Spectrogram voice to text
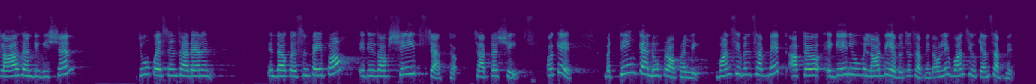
class and division. Two questions are there in in the question paper. It is of shapes chapter. Chapter shapes. Okay. But think and do properly. Once you will submit, after again you will not be able to submit. Only once you can submit.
